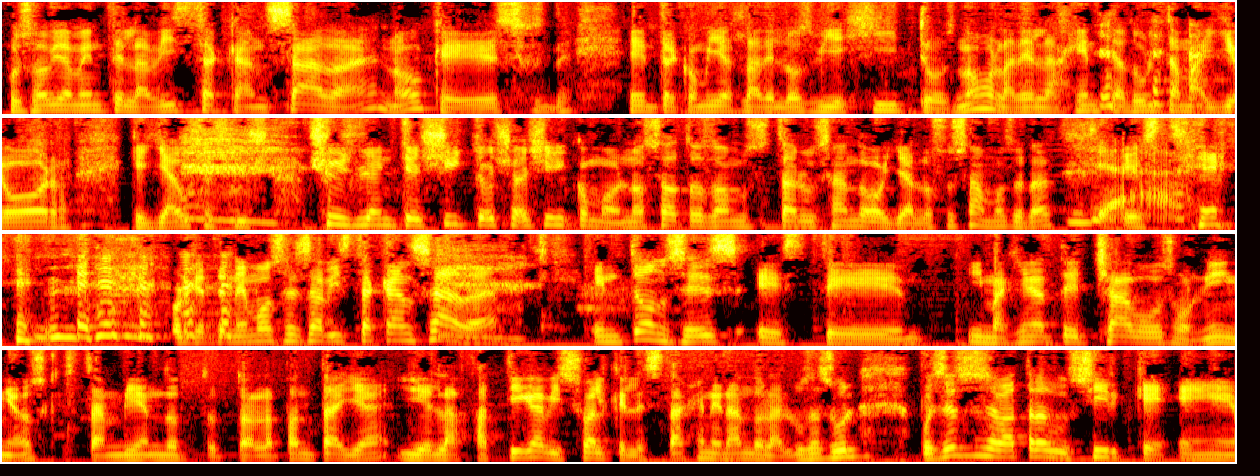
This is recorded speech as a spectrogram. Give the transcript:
pues obviamente la vista cansada, ¿no? Que es, entre comillas, la de los viejitos, ¿no? La de la gente adulta mayor, que ya usa sus, lentecitos así como nosotros vamos a estar usando, o ya los usamos, ¿verdad? Este, porque tenemos esa vista cansada cansada. Entonces, este, imagínate chavos o niños que están viendo toda la pantalla y la fatiga visual que le está generando la luz azul, pues eso se va a traducir que, eh,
